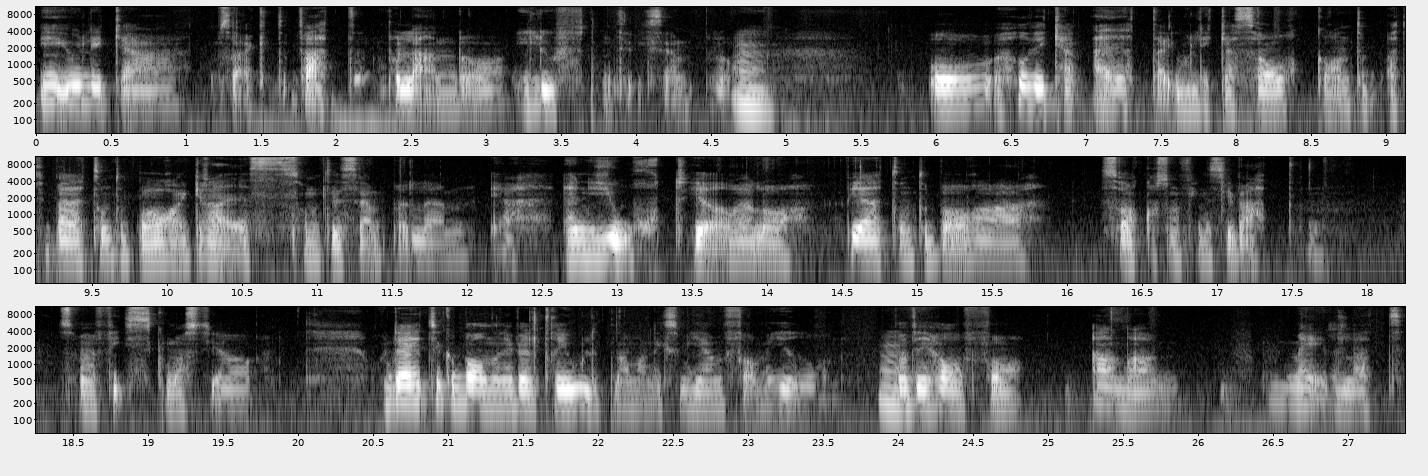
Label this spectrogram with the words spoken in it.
i olika sagt, vatten på land och i luften till exempel. Mm. Och hur vi kan äta olika saker. Inte, att vi äter inte bara gräs som till exempel en, ja, en hjort gör. Eller vi äter inte bara saker som finns i vatten som en fisk måste göra. Och det tycker barnen är väldigt roligt när man liksom jämför med djuren. Vad vi har för andra medel att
